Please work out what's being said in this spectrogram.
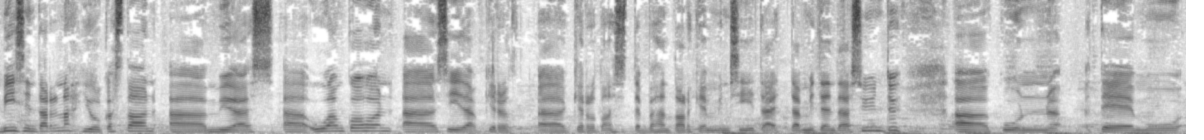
biisin tarina julkaistaan äh, myös äh, UMK. Äh, siitä kirjo, äh, kerrotaan sitten vähän tarkemmin siitä, että miten tämä syntyi, äh, kun Teemu, äh,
